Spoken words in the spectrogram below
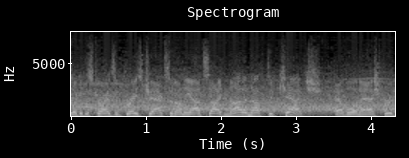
Look at the strides of Grace Jackson on the outside. Not enough to catch Evelyn Ashford.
